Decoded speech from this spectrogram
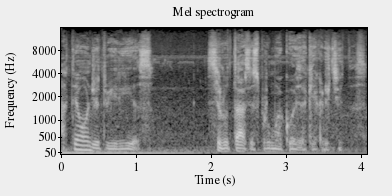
Até onde tu irias se lutasses por uma coisa que acreditas?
